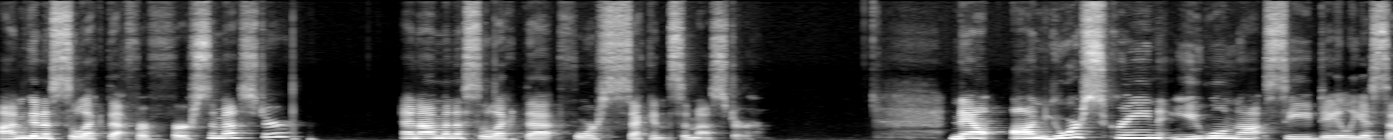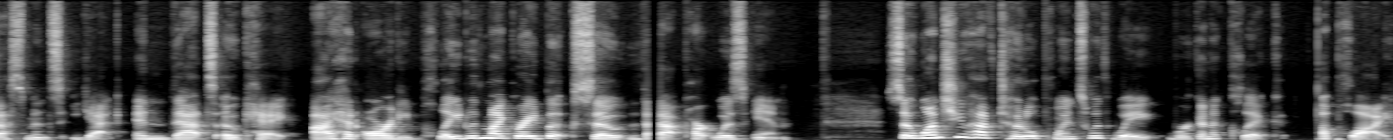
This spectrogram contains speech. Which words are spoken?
I'm going to select that for first semester and I'm going to select that for second semester. Now, on your screen, you will not see daily assessments yet, and that's okay. I had already played with my gradebook, so that part was in. So once you have total points with weight, we're going to click Apply.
